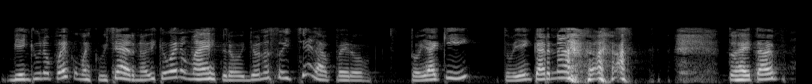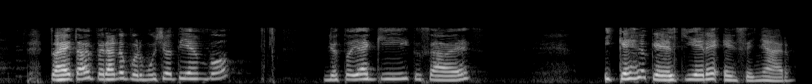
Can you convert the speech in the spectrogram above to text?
bien que uno puede como escuchar, ¿no? Dice, bueno, maestro, yo no soy chela, pero estoy aquí, estoy encarnada. tú estás Tú has estado esperando por mucho tiempo. Yo estoy aquí, tú sabes. ¿Y qué es lo que él quiere enseñar?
